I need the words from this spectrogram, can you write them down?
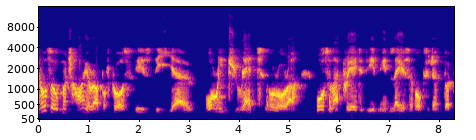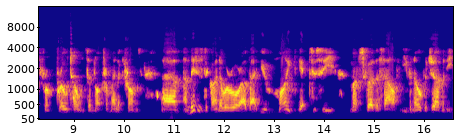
and also much higher up, of course, is the uh, orange-red aurora, also that created in, in layers of oxygen, but from protons and not from electrons. Um, and this is the kind of aurora that you might get to see much further south, even over Germany,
